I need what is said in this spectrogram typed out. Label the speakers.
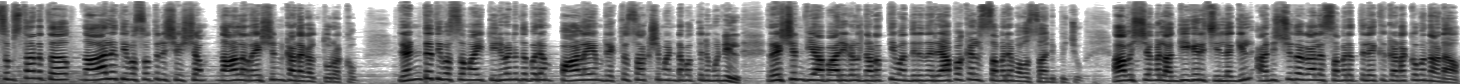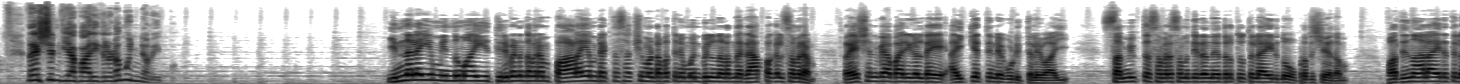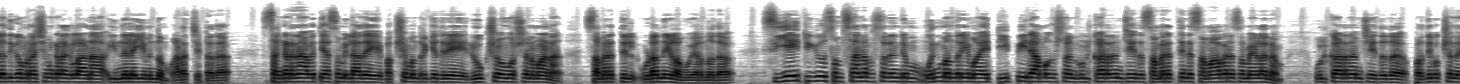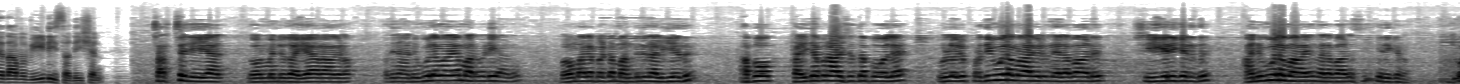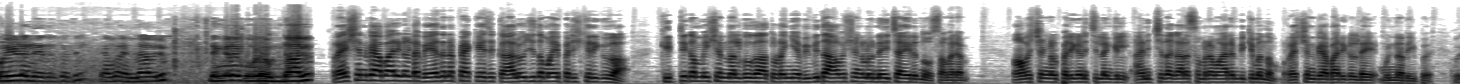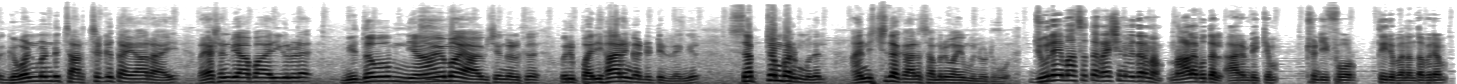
Speaker 1: സംസ്ഥാനത്ത് നാല് ദിവസത്തിനു ശേഷം നാളെ റേഷൻ കടകൾ തുറക്കും. രണ്ട് ദിവസമായി തിരുവനന്തപുരം പാളയം രക്തസാക്ഷി മണ്ഡപത്തിന് മുന്നിൽ റേഷൻ വ്യാപാരികൾ നടത്തി വന്നിരുന്ന രാപ്പകൽ സമരം അവസാനിപ്പിച്ചു. ആവശ്യങ്ങൾ അംഗീകരിച്ചില്ലെങ്കിൽ അനിശ്ചിതകാല സമരത്തിലേക്ക് കടക്കുമെന്നാണ് റേഷൻ വ്യാപാരികളുടെ മുന്നറിയിപ്പ്.
Speaker 2: ഇന്നലെയും ഇന്നുമായി തിരുവനന്തപുരം പാളയം രക്തസാക്ഷി മണ്ഡപത്തിന് മുൻപിൽ നടന്ന രാപ്പകൽ സമരം റേഷൻ വ്യാപാരികളുടെ ഐക്യത്തിന്റെ കൂടി തെളിവായി. സംയുക്ത സമരസമിതിയുടെ നേതൃത്വത്തിലായിരുന്നു പ്രതിഷേധം. പതിനാലായിരത്തിലധികം റേഷൻ കടകളാണ് ഇന്നലെയും ഇന്നും അടച്ചിട്ടത്. സംഘടനാ വ്യത്യാസമില്ലാതെ ഭക്ഷ്യമന്ത്രിക്കെതിരെ രൂക്ഷ വിമർശനമാണ് സമരത്തിൽ ഉടനീളം ഉയർന്നത്. സി ഐ ടി യു സംസ്ഥാന പ്രസിഡന്റും മുൻ മന്ത്രിയുമായ ടി പി രാമകൃഷ്ണൻ ഉദ്ഘാടനം ചെയ്ത സമരത്തിന്റെ സമാപന സമ്മേളനം ഉദ്ഘാടനം ചെയ്തത് പ്രതിപക്ഷ നേതാവ് വി ഡി സതീശൻ.
Speaker 3: ചർച്ച ചെയ്യാൻ ഗവൺമെന്റ് തയ്യാറാകണം. അതിന് അനുകൂലമായ മറുപടിയാണ് ബഹുമാനപ്പെട്ട മന്ത്രി നൽകിയത്. അപ്പോ കഴിഞ്ഞ പ്രാവശ്യത്തെ പോലെ ഉള്ളൊരു പ്രതികൂലമായ ഒരു നിലപാട് സ്വീകരിക്കരുത്. അനുകൂലമായ നിലപാട് സ്വീകരിക്കണം. ജോയിയുടെ നേതൃത്വത്തിൽ ഞങ്ങൾ എല്ലാവരും നിങ്ങളുടെ കൂടെ ഉണ്ടാകും.
Speaker 2: റേഷൻ വ്യാപാരികളുടെ വേതന പാക്കേജ് കാലോചിതമായി പരിഷ്കരിക്കുക കിറ്റ് കമ്മീഷൻ നൽകുക തുടങ്ങിയ വിവിധ ആവശ്യങ്ങൾ ഉന്നയിച്ചായിരുന്നു സമരം. ആവശ്യങ്ങൾ പരിഗണിച്ചില്ലെങ്കിൽ അനിശ്ചിതകാല സമരം ആരംഭിക്കുമെന്നും റേഷൻ വ്യാപാരികളുടെ മുന്നറിയിപ്പ്.
Speaker 4: ഗവൺമെന്റ് ചർച്ചയ്ക്ക് തയ്യാറായി റേഷൻ വ്യാപാരികളുടെ മിതവും ന്യായമായ ആവശ്യങ്ങൾക്ക് ഒരു പരിഹാരം കണ്ടിട്ടില്ലെങ്കിൽ സെപ്റ്റംബർ മുതൽ അനിശ്ചിതകാല സമരമായി മുന്നോട്ട് പോകും.
Speaker 2: ജൂലൈ മാസത്തെ റേഷൻ വിതരണം നാളെ മുതൽ ആരംഭിക്കും. ട്വന്റി തിരുവനന്തപുരം.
